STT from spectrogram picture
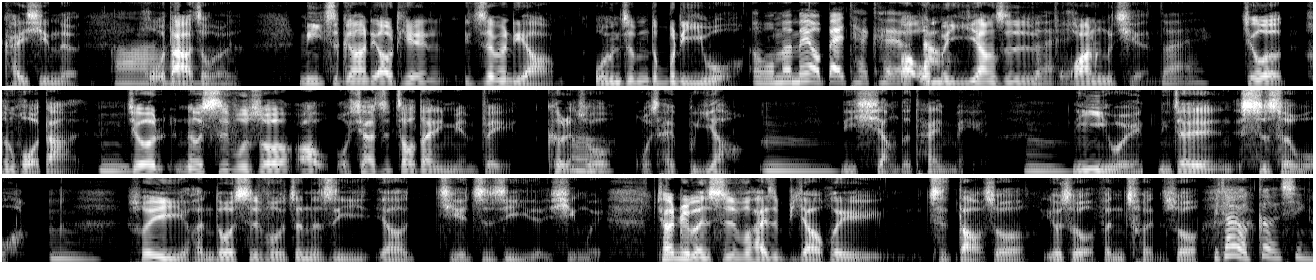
开心了，火大走了。你一直跟他聊天，一直在那边聊。我们这边都不理我，呃、我们没有被 take care。哦，我们一样是花那个钱，对，结果很火大。嗯，就那个师傅说：“哦，我下次招待你免费。”客人说：“嗯、我才不要。”嗯，你想的太美了。嗯，你以为你在施舍我？嗯，所以很多师傅真的是要节制自己的行为。像日本师傅还是比较会知道说有所分寸，说比较有个性，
